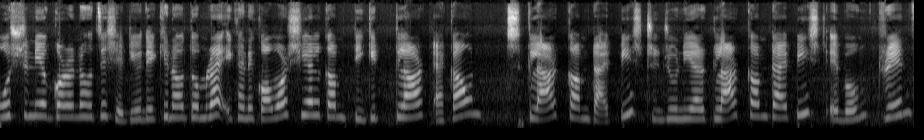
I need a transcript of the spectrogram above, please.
পোস্টে নিয়োগ করানো হচ্ছে সেটিও দেখে নাও তোমরা। এখানে commercial cum ticket clerk account clerk cum typist junior clerk cum typist এবং ট্রেন্স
